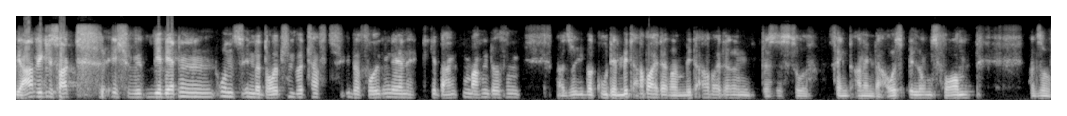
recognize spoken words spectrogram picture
Ja, wie gesagt, ich, wir werden uns in der deutschen Wirtschaft über folgende Gedanken machen dürfen. Also über gute Mitarbeiterinnen und Mitarbeiterinnen. Das ist so, fängt an in der Ausbildungsform. Also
